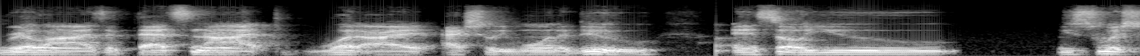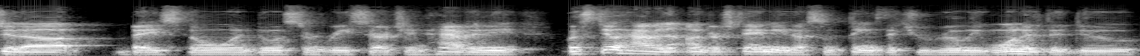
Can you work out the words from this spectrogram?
realize that that's not what I actually want to do, and so you you switched it up based on doing some research and having, but still having an understanding of some things that you really wanted to do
